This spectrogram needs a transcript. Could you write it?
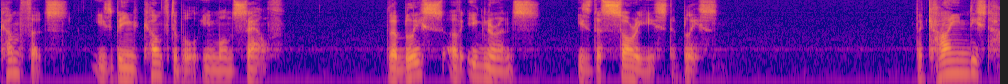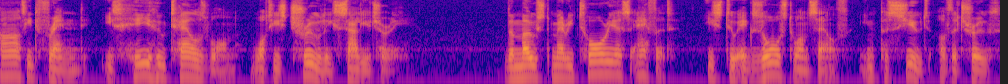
comforts is being comfortable in oneself. The bliss of ignorance is the sorriest bliss. The kindest hearted friend is he who tells one what is truly salutary. The most meritorious effort is to exhaust oneself in pursuit of the truth.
